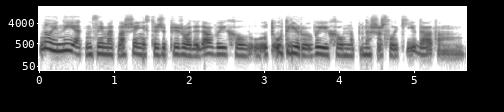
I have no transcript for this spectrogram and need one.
ну, иные взаимоотношения с той же природой, да, выехал, утрирую, выехал на, на шашлыки, да, там,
